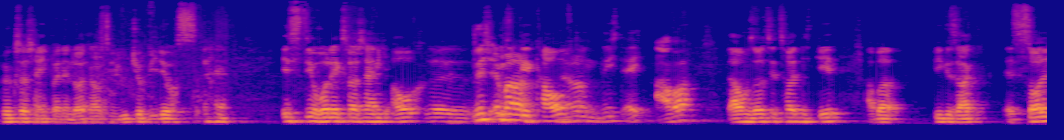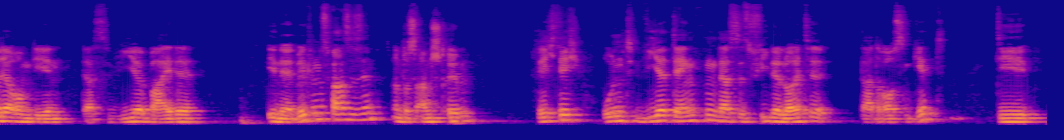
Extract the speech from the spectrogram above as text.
höchstwahrscheinlich bei den Leuten aus den YouTube-Videos ist die Rolex wahrscheinlich auch äh, Nicht immer, gekauft ja. und nicht echt. Aber darum soll es jetzt heute nicht gehen. Aber wie gesagt, es soll darum gehen, dass wir beide in der Entwicklungsphase sind. Und das Anstreben. Richtig. Und wir denken, dass es viele Leute da draußen gibt, die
